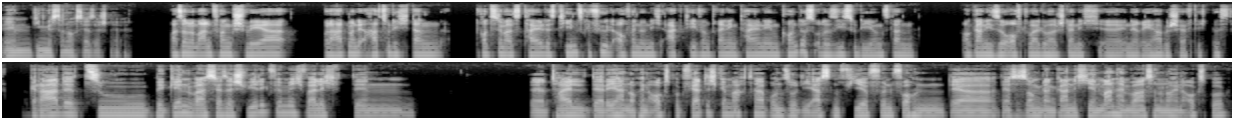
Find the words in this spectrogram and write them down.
ähm, ging das dann auch sehr, sehr schnell. War es dann am Anfang schwer oder hat man, hast du dich dann trotzdem als Teil des Teams gefühlt, auch wenn du nicht aktiv im Training teilnehmen konntest? Oder siehst du die Jungs dann auch gar nicht so oft, weil du halt ständig äh, in der Reha beschäftigt bist? Gerade zu Beginn war es sehr, sehr schwierig für mich, weil ich den äh, Teil der Reha noch in Augsburg fertig gemacht habe und so die ersten vier, fünf Wochen der, der Saison dann gar nicht hier in Mannheim war, sondern noch in Augsburg.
